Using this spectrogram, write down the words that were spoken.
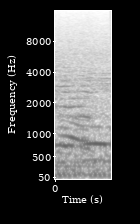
Wow.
